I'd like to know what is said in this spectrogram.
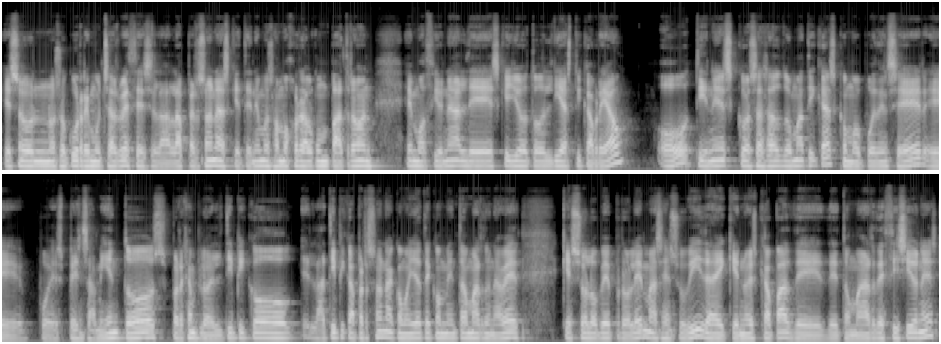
eso nos ocurre muchas veces a las personas que tenemos a lo mejor algún patrón emocional de es que yo todo el día estoy cabreado, o tienes cosas automáticas como pueden ser eh, pues pensamientos. Por ejemplo el típico la típica persona como ya te he comentado más de una vez que solo ve problemas en su vida y que no es capaz de, tomar decisiones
